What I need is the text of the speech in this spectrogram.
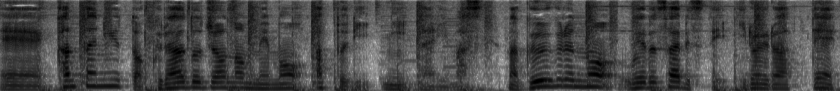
えー、簡単に言うとクラウド上のメモアプリになります。まあ、Google のウェブサービスでいろいろあって、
